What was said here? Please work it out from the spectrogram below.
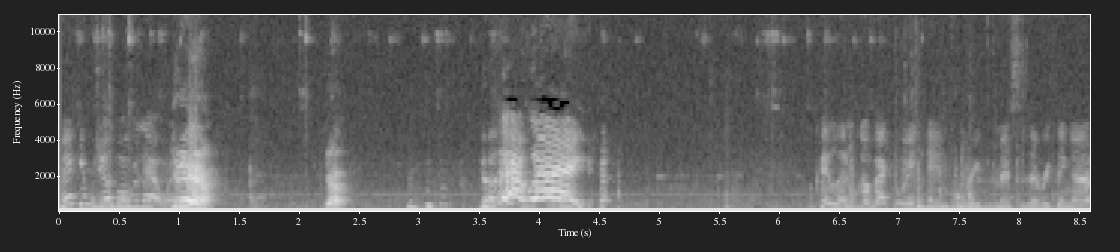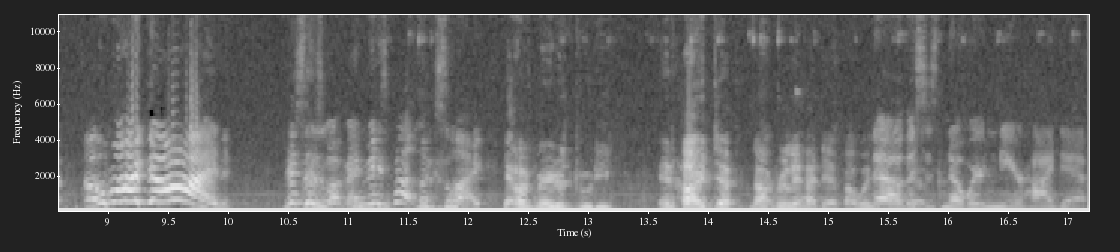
Make him jump over that way. yeah. Go. Go that way! okay, let him go back the way he came before he messes everything up. Oh my god! This is what Maymay's butt looks like. That was made with booty in high def. Not really high def. I wouldn't. No, this def. is nowhere near high def.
